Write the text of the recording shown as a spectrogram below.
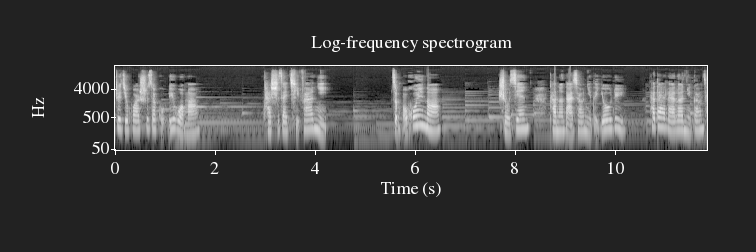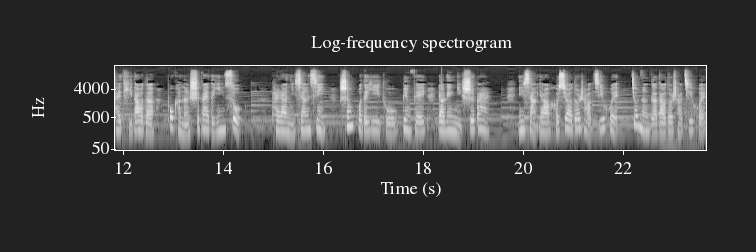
这句话是在鼓励我吗？他是在启发你。怎么会呢？首先，它能打消你的忧虑，它带来了你刚才提到的不可能失败的因素，它让你相信生活的意图并非要令你失败。你想要和需要多少机会，就能得到多少机会。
